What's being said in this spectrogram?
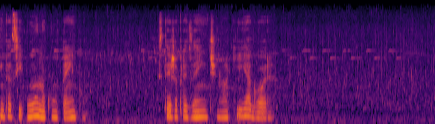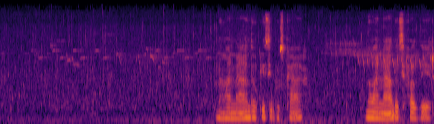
Sinta-se uno com o tempo. Esteja presente no aqui e agora. Não há nada o que se buscar, não há nada a se fazer.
